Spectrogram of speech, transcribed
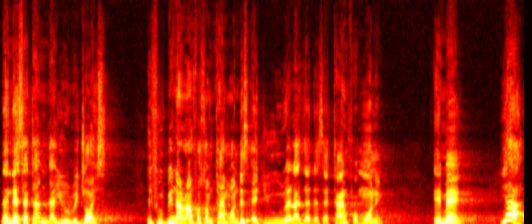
then there's a time that you rejoice. If you've been around for some time on this earth, you realize that there's a time for mourning. Amen. Yeah.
